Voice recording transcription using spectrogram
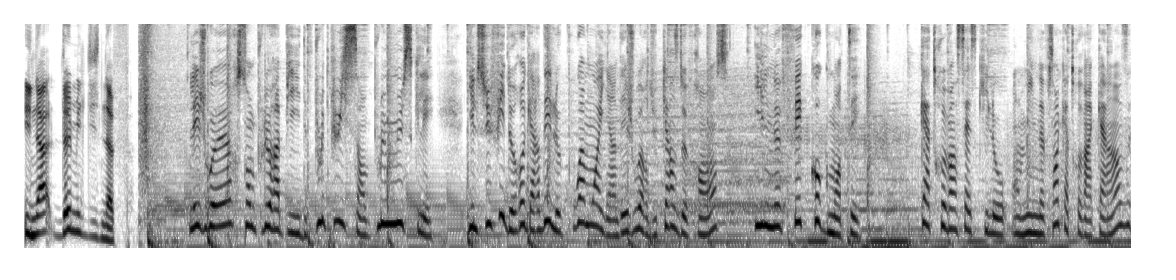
INA 2019. Les joueurs sont plus rapides, plus puissants, plus musclés. Il suffit de regarder le poids moyen des joueurs du 15 de France, il ne fait qu'augmenter. 96 kg en 1995,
